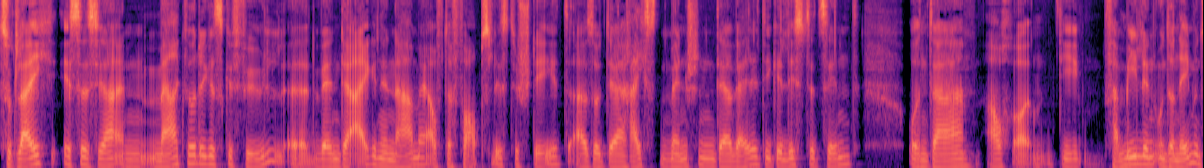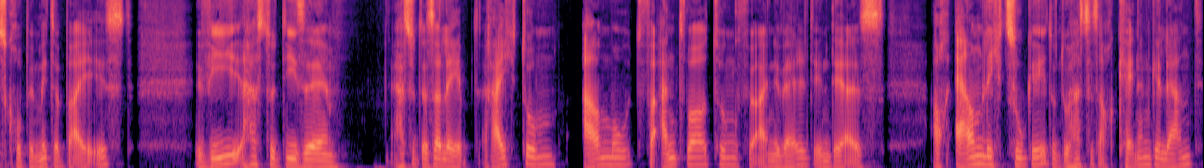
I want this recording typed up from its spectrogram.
Zugleich ist es ja ein merkwürdiges Gefühl, äh, wenn der eigene Name auf der Forbes-Liste steht, also der reichsten Menschen der Welt, die gelistet sind und da auch ähm, die Familienunternehmensgruppe mit dabei ist. Wie hast du diese, hast du das erlebt? Reichtum, Armut, Verantwortung für eine Welt, in der es auch ärmlich zugeht und du hast es auch kennengelernt,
